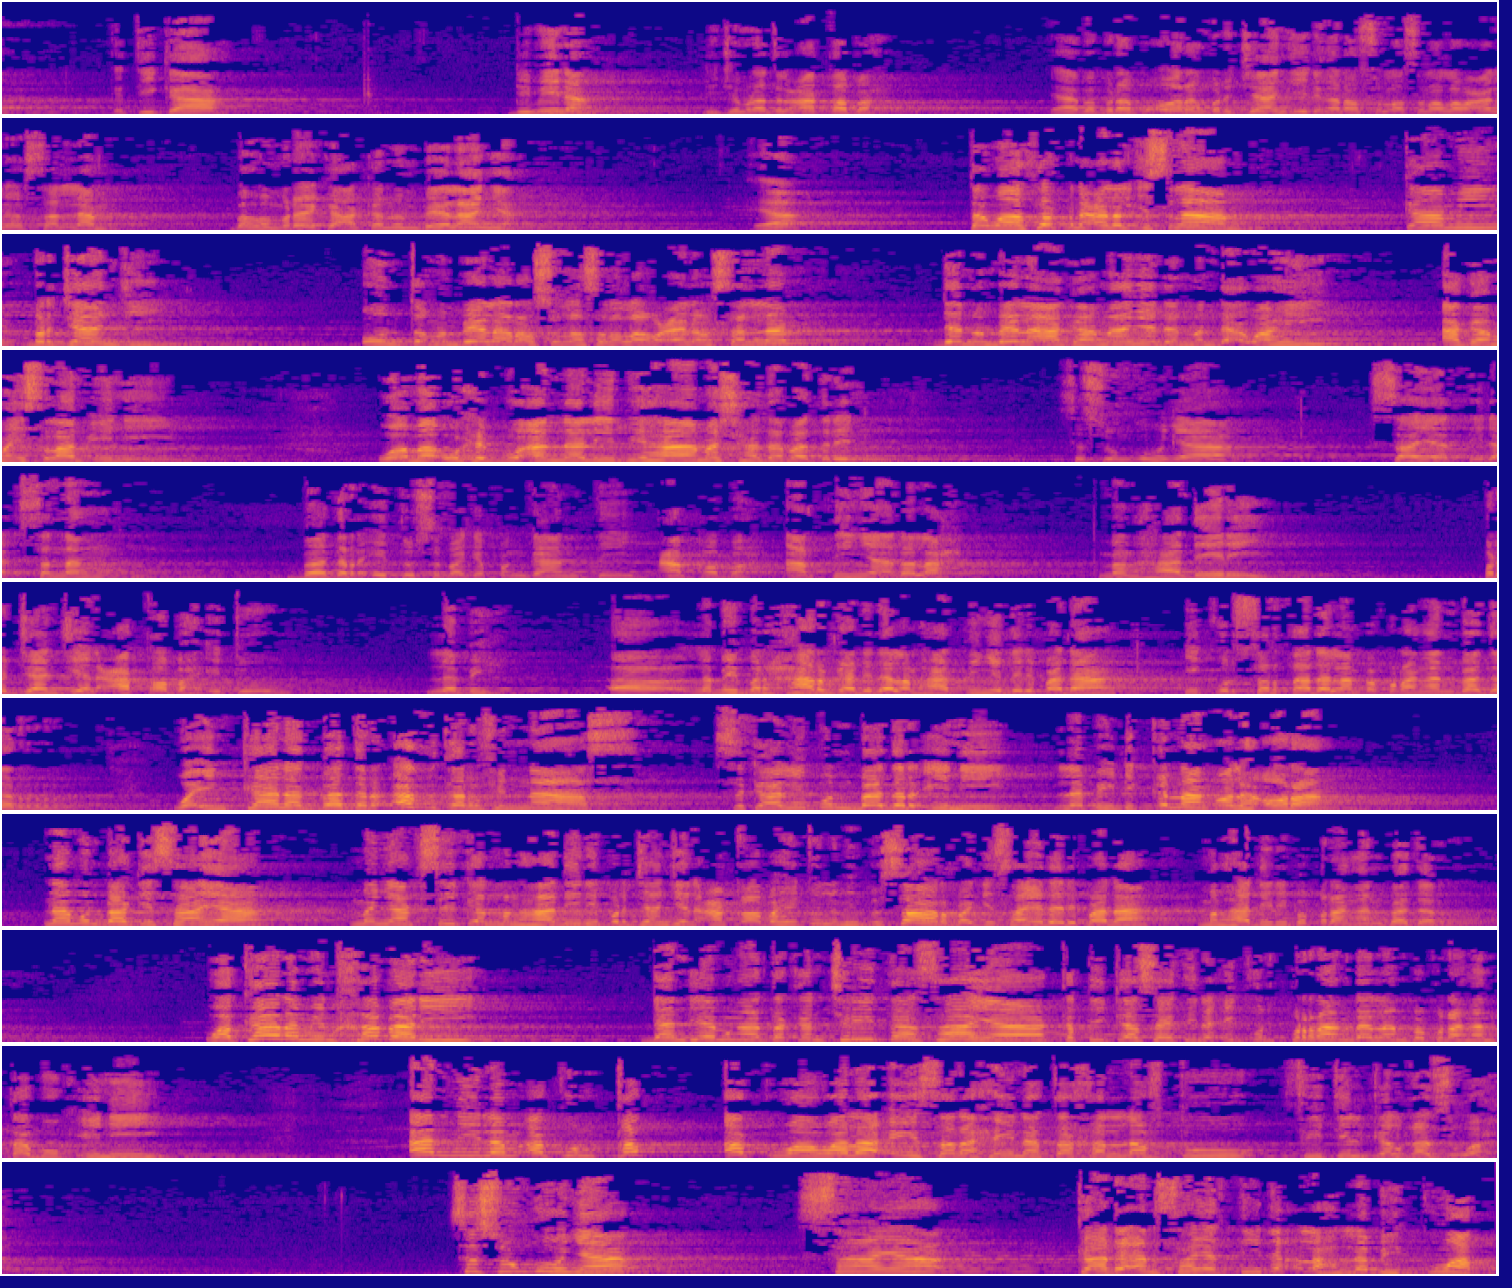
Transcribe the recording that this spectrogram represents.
ketika di Mina, di Jumratul Aqabah. Ya, beberapa orang berjanji dengan Rasulullah sallallahu alaihi wasallam bahwa mereka akan membelanya. Ya. Tawafaqna 'ala al-Islam. Kami berjanji untuk membela Rasulullah sallallahu alaihi wasallam dan membela agamanya dan mendakwahi agama Islam ini. Wa ma uhibbu anna li biha badrin. Sesungguhnya saya tidak senang Badar itu sebagai pengganti Aqabah. Artinya adalah menghadiri perjanjian Aqabah itu lebih uh, lebih berharga di dalam hatinya daripada ikut serta dalam peperangan Badar. Wa in kanat Badr adhkar fin nas, sekalipun Badar ini lebih dikenang oleh orang. Namun bagi saya menyaksikan menghadiri perjanjian Aqabah itu lebih besar bagi saya daripada menghadiri peperangan Badar. Wa kana min khabari dan dia mengatakan cerita saya ketika saya tidak ikut perang dalam peperangan Tabuk ini anni lam akun qat aqwa wala aisara hina takhallaftu fi tilka al-ghazwah Sesungguhnya saya keadaan saya tidaklah lebih kuat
